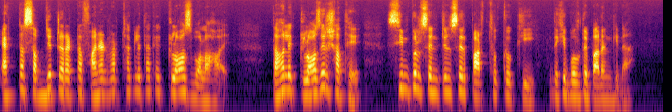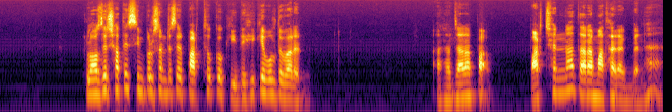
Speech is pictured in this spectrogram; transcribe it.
একটা সাবজেক্ট আর একটা ফাইনাল ভার্ব থাকলে তাকে ক্লজ বলা হয়। তাহলে ক্লজের সাথে সিম্পল সেন্টেন্সের পার্থক্য কি? দেখি বলতে পারেন কিনা। ক্লজের সাথে সিম্পল সেন্টেন্সের পার্থক্য কি? দেখি কে বলতে পারেন। আচ্ছা যারা পারছেন না, তারা মাথায় রাখবেন হ্যাঁ।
